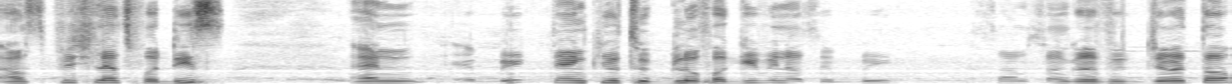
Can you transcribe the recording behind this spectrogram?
I'm speechless for this. And a big thank you to Glow for giving us a big Samsung refrigerator.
